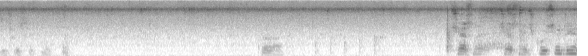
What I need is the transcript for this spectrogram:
кучу сипнеться. Так. Чесно, чесничку сюди.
